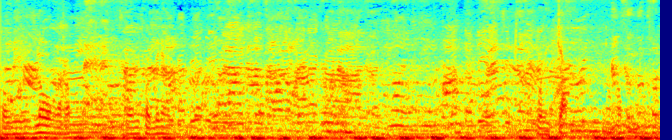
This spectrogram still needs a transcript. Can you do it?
ตรงนี้โล่งแล้วครับตรงนี้คนไม่ได้รูปร่างหน้าตาหน่อยธรรมดาเลยหวยจับนะครับหวย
